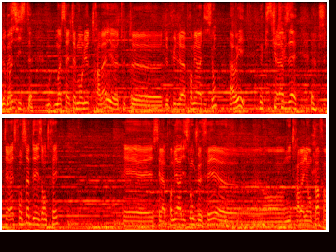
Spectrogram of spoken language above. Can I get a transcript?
le bassiste. Moi, ça a été mon lieu de travail euh, toute, euh, depuis la première édition. Ah oui, qu'est-ce que tu la- faisais? J'étais responsable des entrées. Et c'est la première édition que je fais euh, en n'y travaillant pas. Enfin,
